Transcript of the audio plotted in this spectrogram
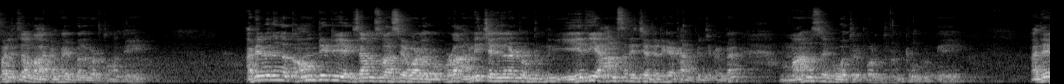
ఫలితం రాకుండా ఇబ్బంది పడుతుంది. అదేవిధంగా కాంపిటేటివ్ ఎగ్జామ్స్ రాసేవాళ్ళకు కూడా అన్ని చదివినట్టు ఉంటుంది ఏది ఆన్సర్ ఇచ్చేటట్టుగా కనిపించకుండా మానసిక ఒత్తిడి పడుతున్నట్టు ఉంటుంది. అదే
